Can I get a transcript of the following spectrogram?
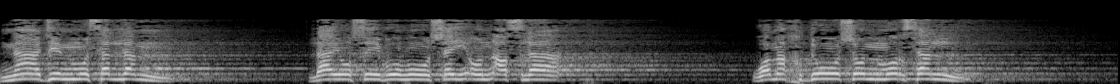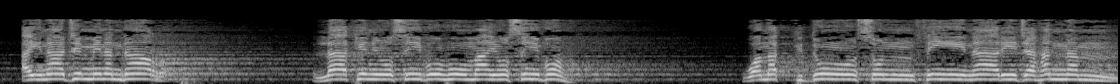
ناج مسلم لا يصيبه شيء أصلا ومخدوش مرسل أي ناج من النار. لكن يصيبه ما يصيبه. ومكدوس في نار جهنم.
